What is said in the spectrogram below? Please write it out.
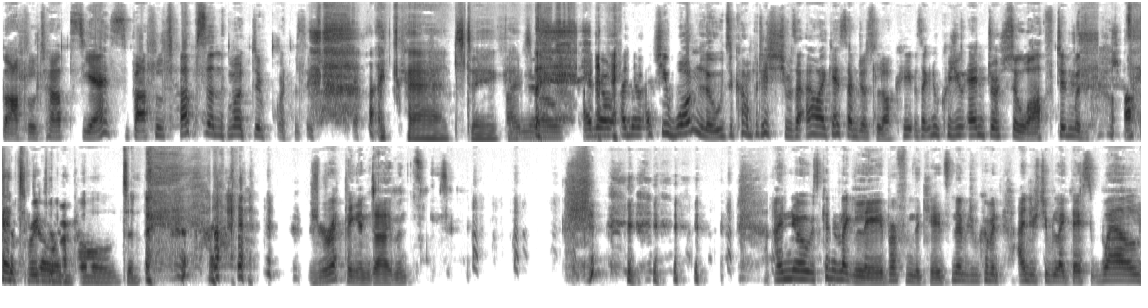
bottle tops, yes, bottle tops on the Monday morning. I can't take I know, I know, I know. And she won loads of competitions. She was like, "Oh, I guess I'm just lucky." It was like, "No, because you enter so often with off the Head to fruit toe of and gold and dripping in diamonds." I know it was kind of like labour from the kids, and then she would come in and she'd be like this. Well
